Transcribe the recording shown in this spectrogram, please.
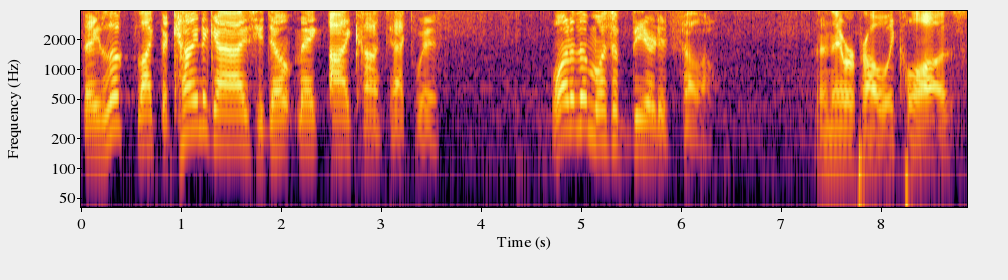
They looked like the kind of guys you don't make eye contact with. One of them was a bearded fellow. And they were probably claws.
